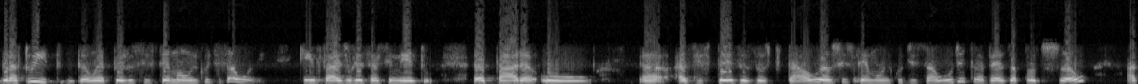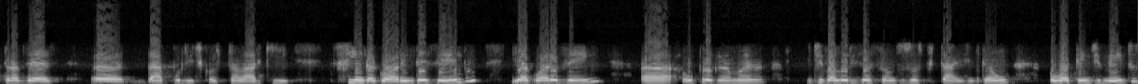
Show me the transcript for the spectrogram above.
gratuito. Então, é pelo Sistema Único de Saúde. Quem faz o ressarcimento é, para o, as despesas do hospital é o Sistema Único de Saúde, através da produção, através uh, da política hospitalar que finda agora em dezembro, e agora vem uh, o programa de valorização dos hospitais. Então, o atendimento,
